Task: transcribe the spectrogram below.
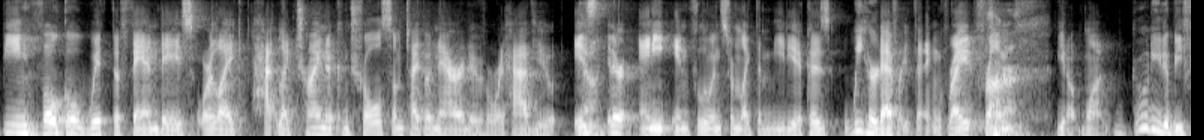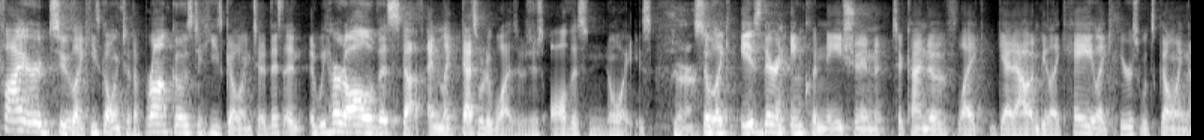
being vocal with the fan base or like ha- like trying to control some type of narrative or what have you is yeah. there any influence from like the media? Because we heard everything right? From sure you know, want Gutey to be fired to like he's going to the Broncos to he's going to this. And we heard all of this stuff. And like that's what it was. It was just all this noise. Sure. So like, is there an inclination to kind of like get out and be like, hey, like here's what's going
